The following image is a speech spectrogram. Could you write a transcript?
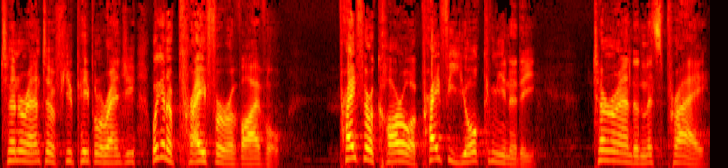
turn around to a few people around you. We're going to pray for revival. Pray for a Corowa. Pray for your community. Turn around and let's pray.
